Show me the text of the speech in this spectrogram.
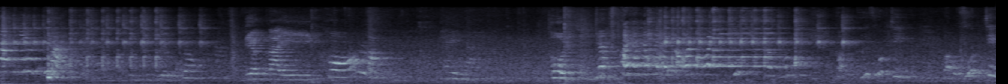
Năm nem mà việc này khó lắm. Hay là thôi chị nhá. Thôi thôi thôi ai cậu ơi cậu ơi. Cậu cứ giúp chị. Cậu giúp chị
